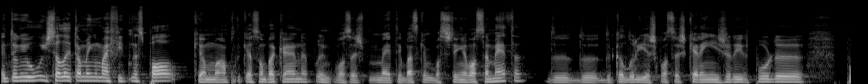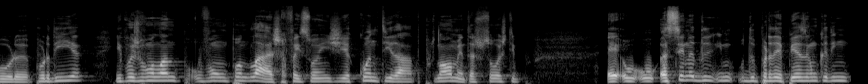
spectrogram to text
Então eu instalei também o MyFitnessPal, que é uma aplicação bacana, em que vocês metem basicamente, vocês têm a vossa meta de, calorias que vocês querem ingerir por, por, por dia, e depois vão, lá, vão pondo lá as refeições e a quantidade, porque normalmente as pessoas tipo é, o, a cena de, de, perder peso é um bocadinho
